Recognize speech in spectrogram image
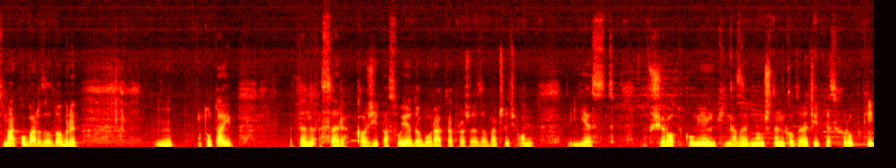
Smaku bardzo dobry. Mm, Tutaj ten ser kozi pasuje do buraka. Proszę zobaczyć, on jest w środku miękki. Na zewnątrz ten kotlecik jest chrupki,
